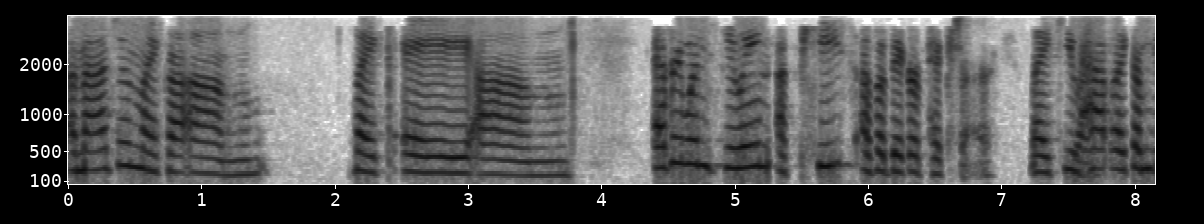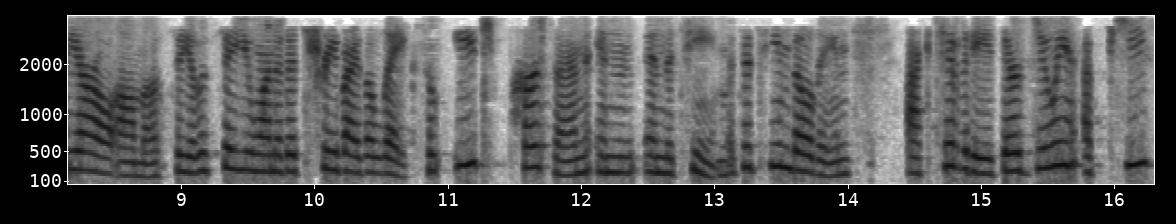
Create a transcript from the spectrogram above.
imagine like a um like a um everyone's doing a piece of a bigger picture. Like you right. have like a mural almost. So you, let's say you wanted a tree by the lake. So each person in in the team, it's a team building activity. They're doing a piece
